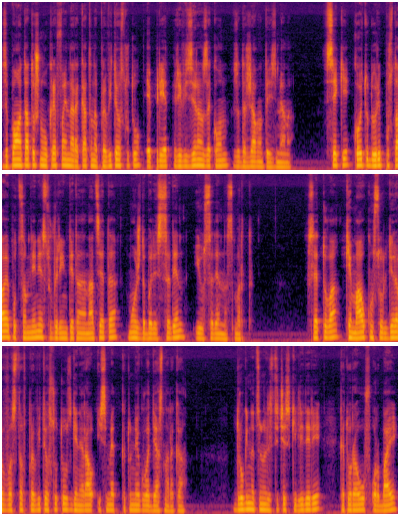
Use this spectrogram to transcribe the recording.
За по-нататъчно укрепване на ръката на правителството е прият ревизиран закон за държавната измяна. Всеки, който дори поставя под съмнение суверенитета на нацията, може да бъде съден и осъден на смърт. След това Кемал консолидира властта в правителството с генерал Исмет като негова дясна ръка – Други националистически лидери, като Рауф Орбай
